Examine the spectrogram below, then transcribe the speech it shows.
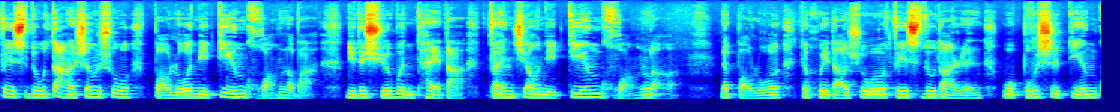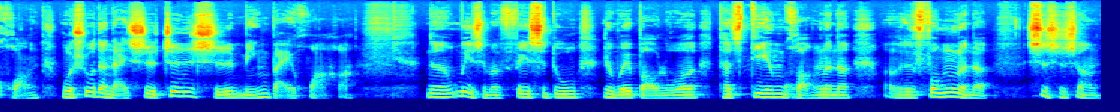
菲斯都大声说：“保罗，你癫狂了吧？你的学问太大，反叫你癫狂了。”那保罗的回答说：“菲斯都大人，我不是癫狂，我说的乃是真实明白话。”哈，那为什么菲斯都认为保罗他是癫狂了呢？呃，疯了呢？事实上，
